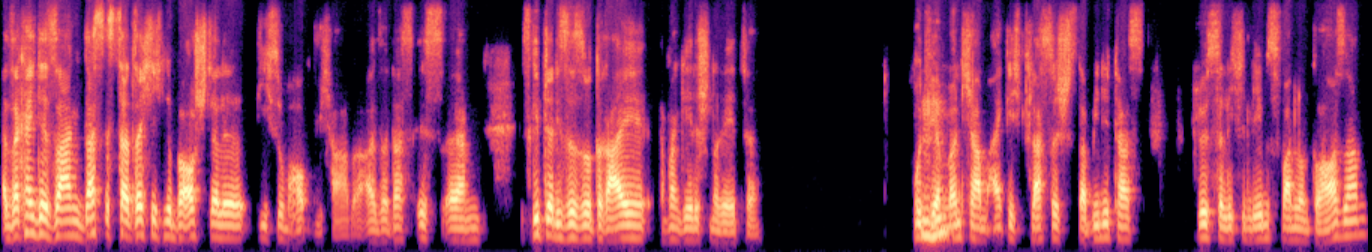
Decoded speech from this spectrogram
Also da kann ich dir sagen, das ist tatsächlich eine Baustelle, die ich so überhaupt nicht habe. Also das ist, ähm, es gibt ja diese so drei evangelischen Räte. Und mhm. wir Mönche haben eigentlich klassisch Stabilitas, klösterlichen Lebenswandel und Gehorsam.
